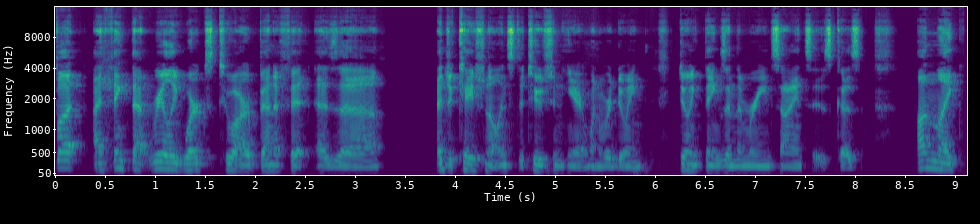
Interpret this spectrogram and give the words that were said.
But I think that really works to our benefit as a educational institution here when we're doing doing things in the marine sciences because unlike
